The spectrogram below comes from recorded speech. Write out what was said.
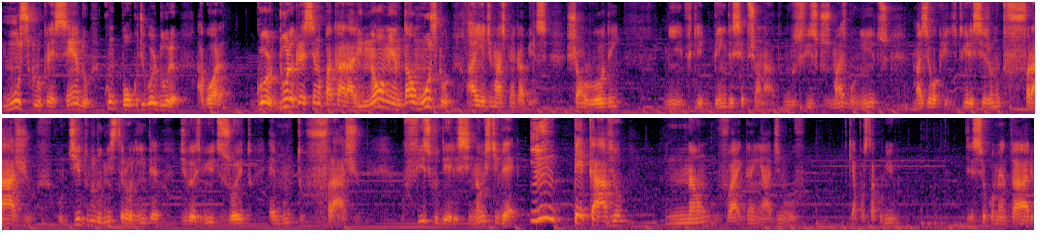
músculo crescendo com um pouco de gordura. Agora, gordura crescendo pra caralho e não aumentar o músculo, aí é demais pra minha cabeça. Sean Roden, me fiquei bem decepcionado. Um dos físicos mais bonitos, mas eu acredito que ele seja muito frágil. O título do Mr. Olympia de 2018 é muito frágil. O físico dele, se não estiver impecável, não vai ganhar de novo. Quer apostar comigo? Deixe seu comentário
